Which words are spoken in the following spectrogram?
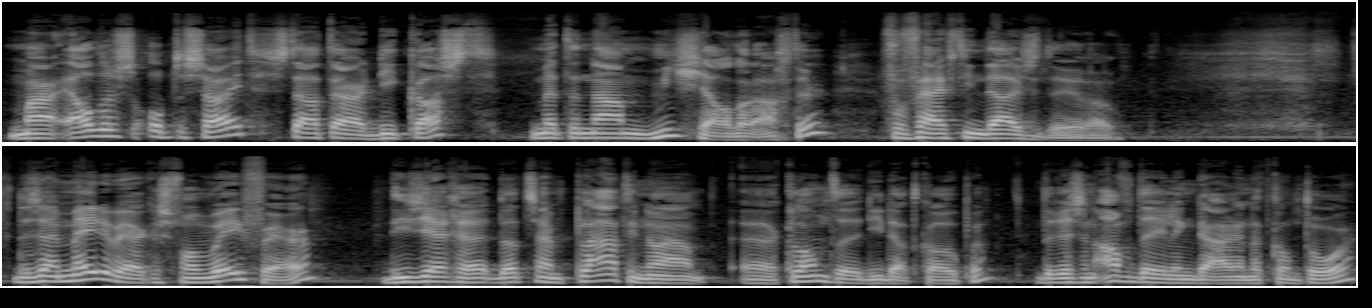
Maar elders op de site staat daar die kast met de naam Michel erachter voor 15.000 euro. Er zijn medewerkers van Wayfair die zeggen dat zijn platina eh, klanten die dat kopen. Er is een afdeling daar in het kantoor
